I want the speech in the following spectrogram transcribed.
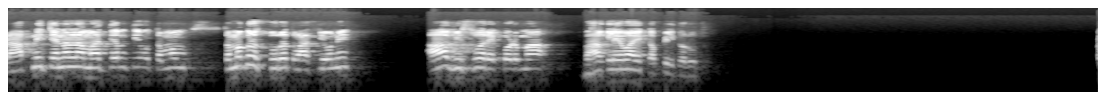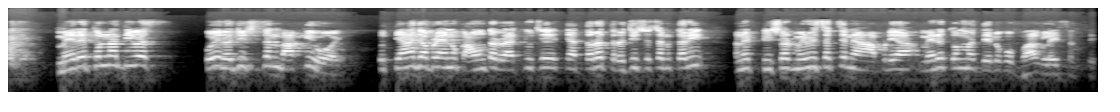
પણ આપની ચેનલના માધ્યમથી હું તમામ સમગ્ર સુરતવાસીઓને આ વિશ્વ રેકોર્ડમાં ભાગ લેવા એક અપીલ કરું છું. મેરેથોનના દિવસ કોઈ રજીસ્ટ્રેશન બાકી હોય, તો ત્યાં જ આપણે એનું કાઉન્ટર રાખ્યું છે. ત્યાં તરત રજીસ્ટ્રેશન કરી અને ટી શર્ટ મેળવી શકશે ને આપણે આ મેરેથોનમાં તે લોકો ભાગ લઈ શકશે.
